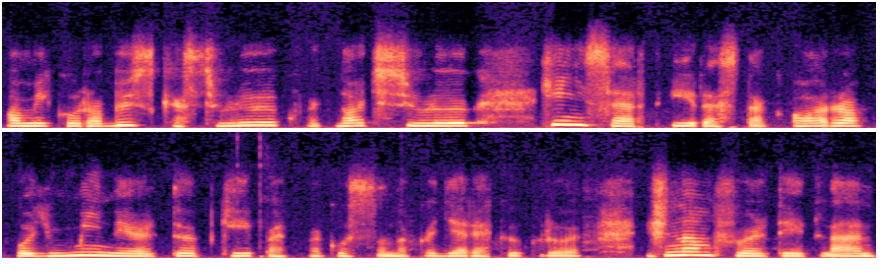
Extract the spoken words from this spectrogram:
amikor a büszke szülők vagy nagyszülők kényszert éreztek arra, hogy minél több képet megosztanak a gyerekükről, és nem föltétlen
